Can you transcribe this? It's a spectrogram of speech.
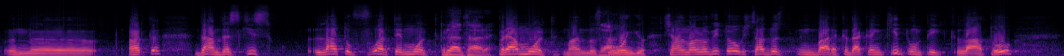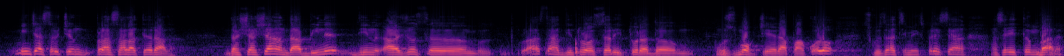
în uh, artă, dar am deschis latul foarte mult. Prea tare. Prea mult m-am dus Da. cu unghiul și am m-am lovit-o și s-a dus în bară. Că dacă închid un pic latul, mingea se duce în plasa laterală. Dar și așa am dat bine, din, a ajuns uh, asta dintr-o săritură de un smoc ce era pe acolo, scuzați-mi expresia, a sărit în bară.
